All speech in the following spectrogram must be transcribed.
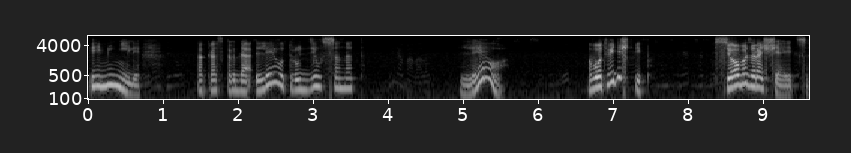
переменили, как раз когда Лео трудился над... Лео? Вот видишь, Пип, все возвращается.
